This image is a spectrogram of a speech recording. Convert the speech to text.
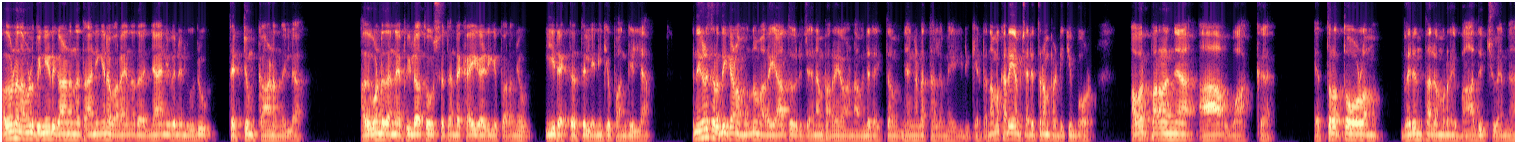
അതുകൊണ്ട് നമ്മൾ പിന്നീട് കാണുന്ന താൻ ഇങ്ങനെ പറയുന്നത് ഞാൻ ഇവനിൽ ഒരു തെറ്റും കാണുന്നില്ല. അതുകൊണ്ട് തന്നെ പിലാത്തോസ് തന്റെ കൈ കഴുകി പറഞ്ഞു ഈ രക്തത്തിൽ എനിക്ക് പങ്കില്ല. നിങ്ങൾ ശ്രദ്ധിക്കണം ഒന്നും അറിയാത്ത ഒരു ജനം പറയുവാണ് അവന്റെ രക്തം ഞങ്ങളുടെ തലമേൽ ഇരിക്കട്ടെ. നമുക്കറിയാം ചരിത്രം പഠിക്കുമ്പോൾ അവർ പറഞ്ഞ ആ വാക്ക് എത്രത്തോളം വരും തലമുറയെ ബാധിച്ചു എന്ന്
